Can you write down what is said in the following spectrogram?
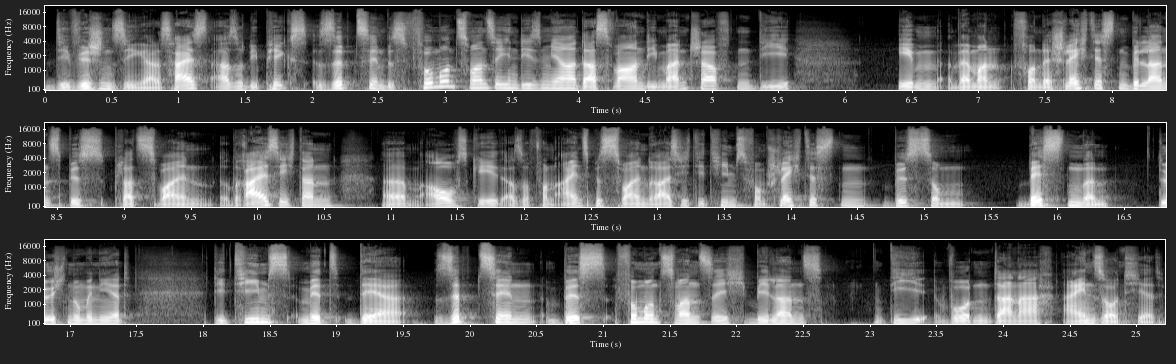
Division-Sieger. Das heißt also, die Picks 17 bis 25 in diesem Jahr, das waren die Mannschaften, die eben, wenn man von der schlechtesten Bilanz bis Platz 32 dann ähm, ausgeht, also von 1 bis 32 die Teams vom schlechtesten bis zum besten dann durchnominiert. Die Teams mit der 17 bis 25 Bilanz, die wurden danach einsortiert.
